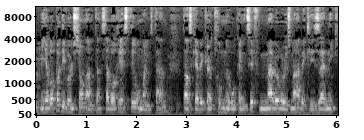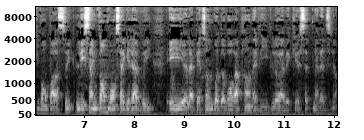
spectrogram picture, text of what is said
mais il n'y aura pas d'évolution dans le temps. Ça va rester au même stade. Tandis qu'avec un trouble neurocognitif, malheureusement, avec les années qui vont passer, les symptômes vont s'aggraver et euh, la personne va devoir apprendre à vivre là, avec euh, cette maladie-là.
